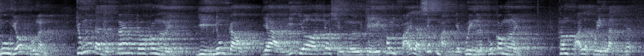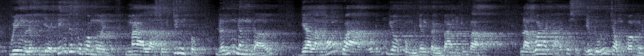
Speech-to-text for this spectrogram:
ngu dốt của mình. Chúng đã được ban cho con người vì nhu cầu và lý do cho sự ngự trị không phải là sức mạnh và quyền lực của con người. Không phải là quyền lực, quyền lực về kiến thức của con người Mà là sự chinh phục đến nâng đỡ Và là món quà của đấng vô cùng nhân từ ban cho chúng ta Là qua cải của sự yếu đuối trong con người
